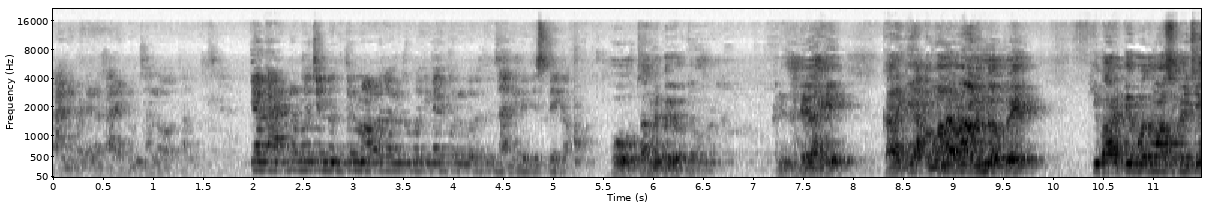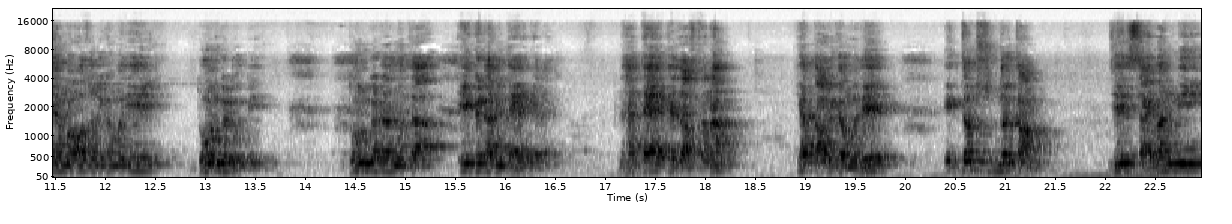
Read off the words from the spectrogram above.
काने पाट्याला कार्यक्रम झाला होता. त्या कार्यक्रमाच्या नंतर मावळ तालुक्यामध्ये काही परिवर्तन झालेले दिसतंय का? हो चांगलं परिवर्तन होणार. आणि झालेलं आहे. कारण की आम्हाला एवढा आनंद होतोय की भारतीय बौद्ध महासभेचे या मावळ तालुक्यामध्ये दोन गट होते. दोन गटांमधला एक गट आम्ही तयार केला हा तयार करत असताना या तालुक्यामध्ये एकदम सुंदर काम जे साहेबांनी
